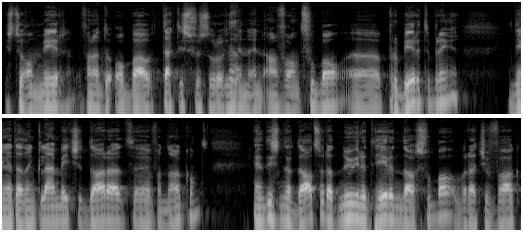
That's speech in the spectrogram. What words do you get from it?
is toch al meer vanuit de opbouw tactisch verzorgd Ja. en, en aanvallend voetbal eh, proberen te brengen. Ik denk dat dat een klein beetje daaruit vandaan komt. En het is inderdaad zo dat nu in het hedendaags voetbal, waar dat je vaak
